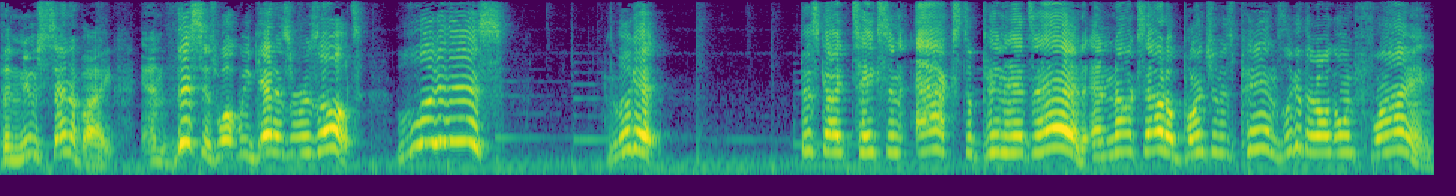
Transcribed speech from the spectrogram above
the new Cenobite, and this is what we get as a result. Look at this! Look at this guy takes an axe to Pinhead's head and knocks out a bunch of his pins. Look at they're all going flying.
